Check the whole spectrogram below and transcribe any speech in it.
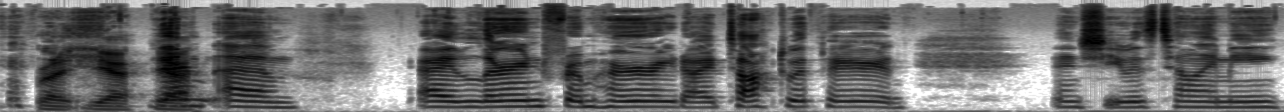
Right. Yeah. Yeah. then um, I learned from her. You know, I talked with her, and and she was telling me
